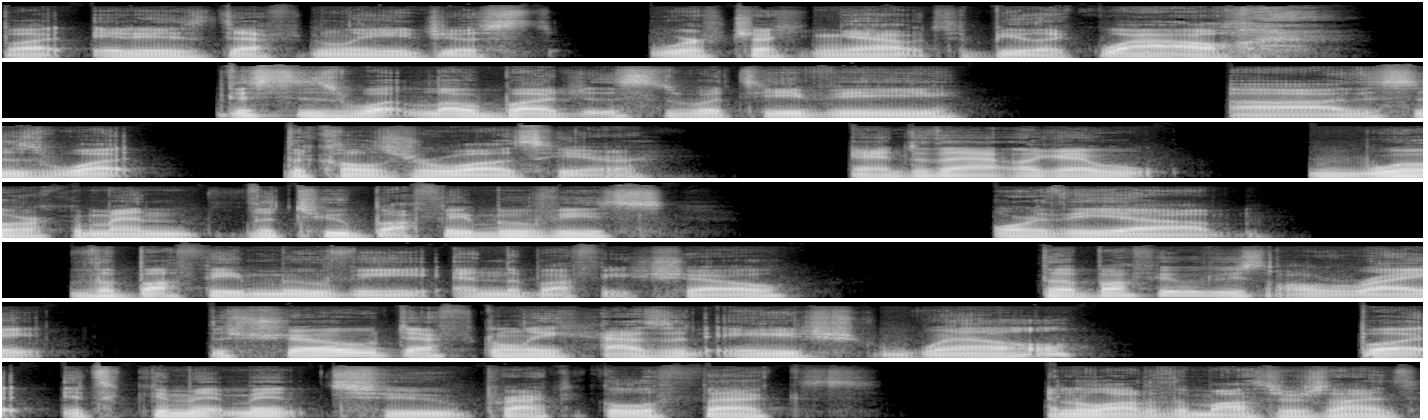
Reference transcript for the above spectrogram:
but it is definitely just worth checking out to be like, wow, this is what low budget, this is what TV, uh, this is what the culture was here. And to that, like I w- will recommend the two Buffy movies or the um the Buffy movie and the Buffy show. The Buffy movie is all right. The show definitely hasn't aged well, but its commitment to practical effects and a lot of the monster designs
